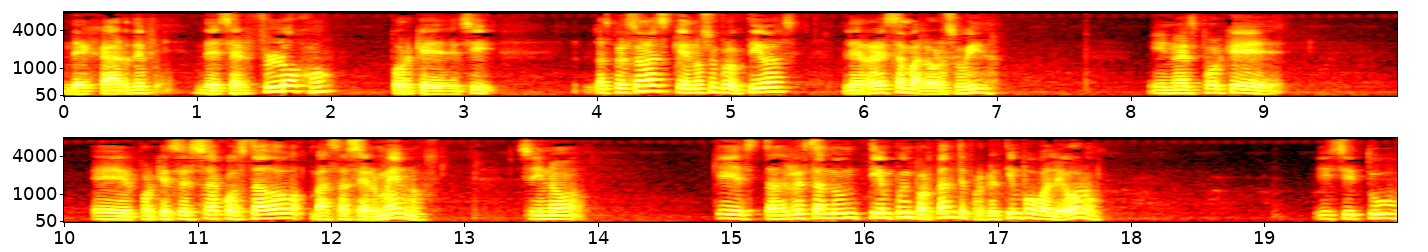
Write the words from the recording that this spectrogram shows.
dejar de, de ser flojo, porque sí, las personas que no son productivas le restan valor a su vida. Y no es porque eh, porque estés acostado vas a hacer menos, sino que estás restando un tiempo importante, porque el tiempo vale oro. Y si tú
